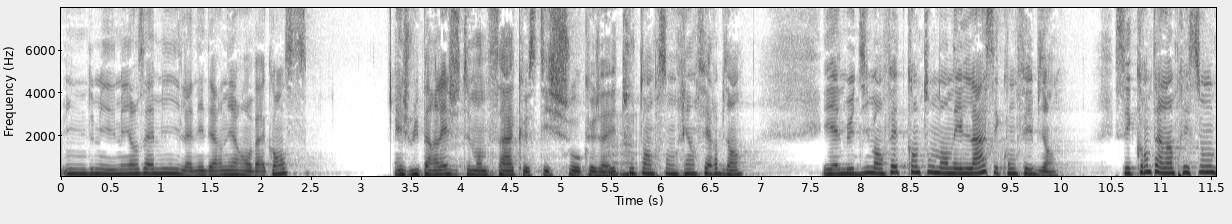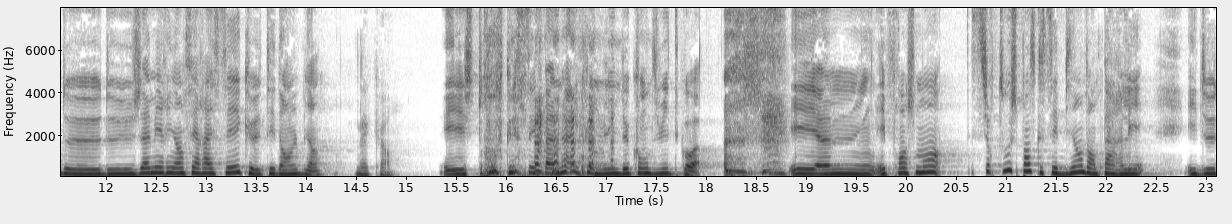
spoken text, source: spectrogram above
une de mes meilleures amies l'année dernière en vacances. Et je lui parlais justement de ça, que c'était chaud, que j'avais Mhm. tout le temps l'impression de rien faire bien. Et elle me dit, mais en fait, quand on en est là, c'est qu'on fait bien. C'est quand t'as l'impression de, de jamais rien faire assez que t'es dans le bien. D'accord. Et je trouve que c'est pas mal comme ligne de conduite, quoi. Et, euh, et franchement, surtout, je pense que c'est bien d'en parler et de,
